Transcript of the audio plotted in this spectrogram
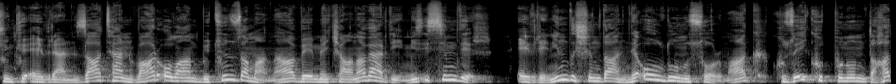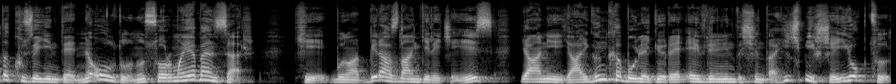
Çünkü evren zaten var olan bütün zamana ve mekana verdiğimiz isimdir. Evrenin dışında ne olduğunu sormak, kuzey kutbunun daha da kuzeyinde ne olduğunu sormaya benzer. Ki buna birazdan geleceğiz. Yani yaygın kabule göre evrenin dışında hiçbir şey yoktur.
